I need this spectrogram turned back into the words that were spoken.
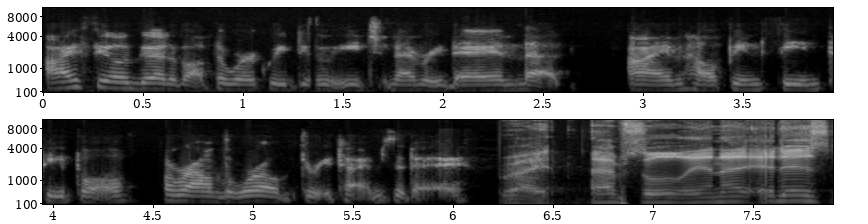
I feel good about the work we do each and every day and that I'm helping feed people around the world three times a day. Right. Absolutely. And it it is.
